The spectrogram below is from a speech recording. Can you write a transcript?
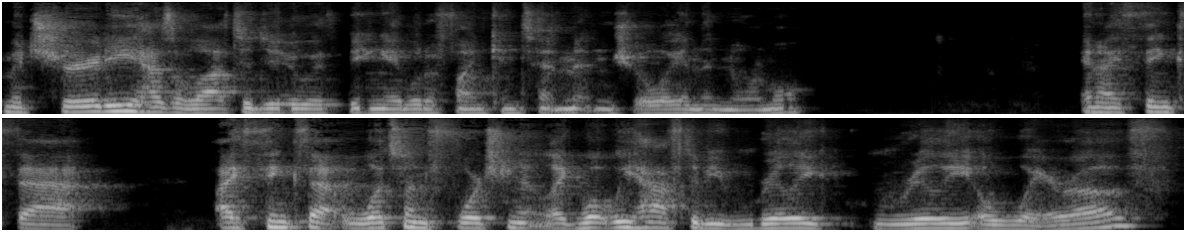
maturity has a lot to do with being able to find contentment and joy in the normal. And I think that I think that what's unfortunate, like what we have to be really, really aware of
